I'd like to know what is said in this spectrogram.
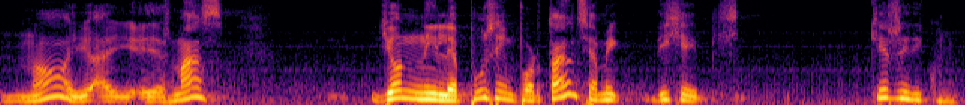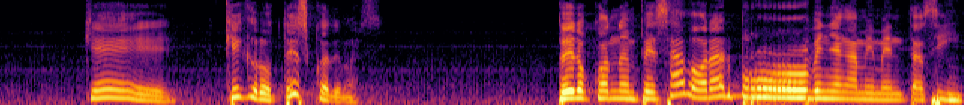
No, es más, yo ni le puse importancia, a mí dije, qué ridículo, qué, qué grotesco además. Pero cuando empezaba a orar, venían a mi mente así.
